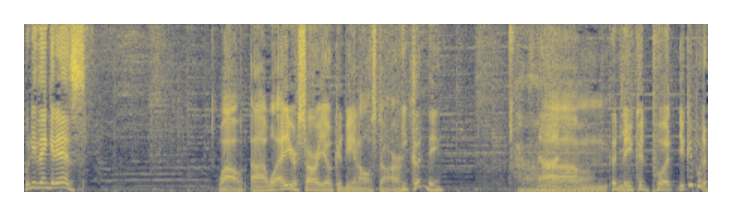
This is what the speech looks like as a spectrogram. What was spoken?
Who do you think it is? Wow. Uh, well, Eddie Rosario could be an all star. He could be. Um, Could be. You could put you could put a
